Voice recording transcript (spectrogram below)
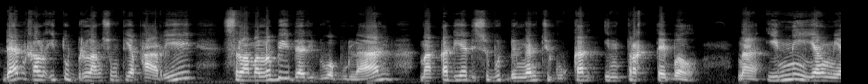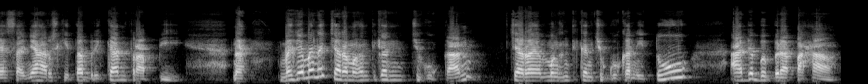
Dan kalau itu berlangsung tiap hari selama lebih dari dua bulan, maka dia disebut dengan cegukan intractable Nah, ini yang biasanya harus kita berikan terapi. Nah, bagaimana cara menghentikan cegukan? Cara menghentikan cegukan itu ada beberapa hal,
